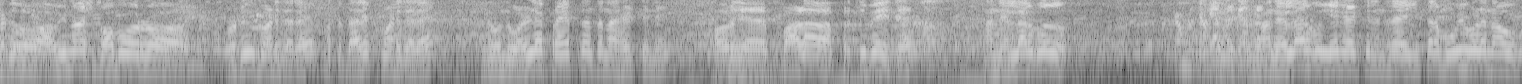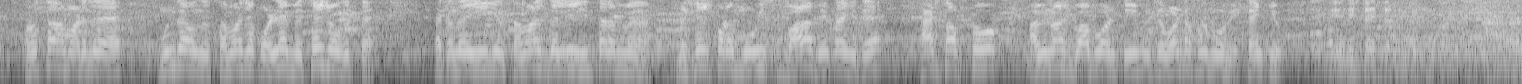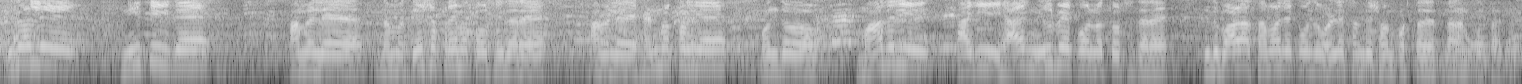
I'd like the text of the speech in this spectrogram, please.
ಇದು ಅವಿನಾಶ್ ಬಾಬು ಅವರು ಪ್ರೊಡ್ಯೂಸ್ ಮಾಡಿದ್ದಾರೆ ಮತ್ತು ಡೈರೆಕ್ಟ್ ಮಾಡಿದ್ದಾರೆ. ಇದು ಒಂದು ಒಳ್ಳೆ ಪ್ರಯತ್ನ ಅಂತ ನಾನು ಹೇಳ್ತೀನಿ. ಅವ್ರಿಗೆ ಬಹಳ ಪ್ರತಿಭೆ ಇದೆ. ನಾನು ಎಲ್ಲರಿಗೂ ನಾನು ಎಲ್ಲರಿಗೂ ಏನು ಹೇಳ್ತೀನಿ ಅಂದರೆ ಈ ಥರ ಮೂವಿಗಳನ್ನ ನಾವು ಪ್ರೋತ್ಸಾಹ ಮಾಡಿದರೆ ಮುಂದೆ ಒಂದು ಸಮಾಜಕ್ಕೆ ಒಳ್ಳೆ ಮೆಸೇಜ್ ಹೋಗುತ್ತೆ. ಯಾಕಂದರೆ ಈಗಿನ ಸಮಾಜದಲ್ಲಿ ಈ ಥರ ಮೆಸೇಜ್ ಕೊಡೋ ಮೂವೀಸ್ ಭಾಳ ಬೇಕಾಗಿದೆ. Hats off to Avinash Babu and team it's a wonderful movie thank you ಏನು ಇಷ್ಟ ಆಯ್ತು ಸರ್ ನಿಮಗೆ ಇದರಲ್ಲಿ ನೀತಿ ಇದೆ ಆಮೇಲೆ ನಮ್ಮ ದೇಶ ಪ್ರೇಮ ತೋರಿಸಿದ್ದಾರೆ ಆಮೇಲೆ ಹೆಣ್ಮಕ್ಳಿಗೆ ಒಂದು ಮಾದರಿ ಆಗಿ ಹೇಗೆ ನಿಲ್ಲಬೇಕು ಅನ್ನೋದು ತೋರಿಸಿದ್ದಾರೆ. ಇದು ಭಾಳ ಸಮಾಜಕ್ಕೆ ಒಂದು ಒಳ್ಳೆಯ ಸಂದೇಶವನ್ನು ಕೊಡ್ತದೆ ಅಂತ ನಾನು ಅನ್ಕೊತಾ ಇದ್ದೀನಿ.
